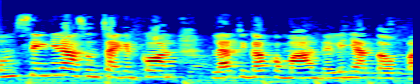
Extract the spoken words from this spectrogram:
มสิ่งที่น่าสนใจกันก่อน และจึงกลับเข้ามาในระยะต่อไป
